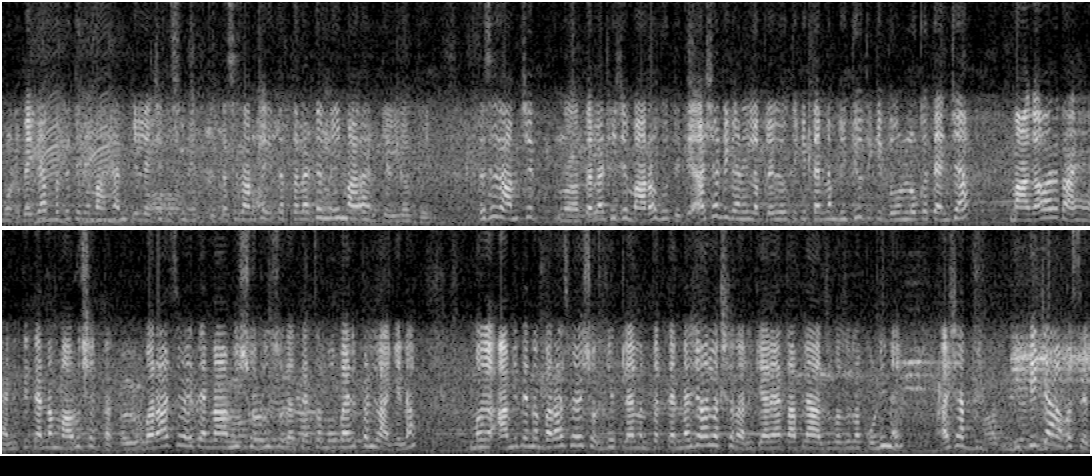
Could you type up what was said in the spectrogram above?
वेगळ्या पद्धतीने मारहाण केल्याचे दिसून येत होते. तसेच आमच्या इतर तलाठ्यांनाही मारहाण केलेले होते. तसेच आमचे तलाठी जे मारक होते ते अशा ठिकाणी लपलेले होते की त्यांना भीती होती की दोन लोक त्यांच्या मागावरच आहे आणि ते त्यांना मारू शकतात. बराच वेळ त्यांना आम्ही शोधून सुद्धा त्यांचा मोबाईल पण लागे ना मग आम्ही त्यांना बराच वेळ शोध घेतल्यानंतर त्यांना जेव्हा लक्षात आलं की अरे आता आपल्या आजूबाजूला कोणी नाही अशा भी भीतीच्या अवस्थेत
